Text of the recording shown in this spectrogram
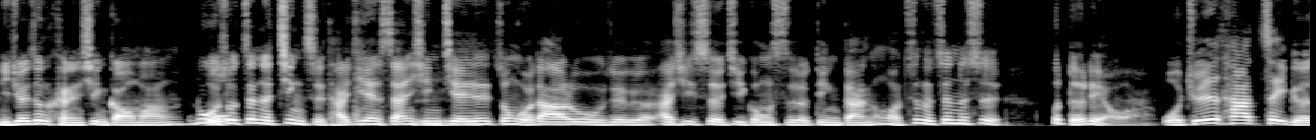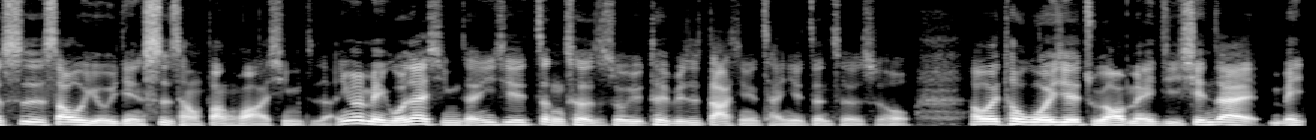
你觉得这个可能性高吗？如果说真的禁止台积电、三星接中国大陆这个 IC 设计公司的订单，哇，这个真的是。不得了啊！我觉得它这个是稍微有一点市场放话的性质啊，因为美国在形成一些政策的时候，特别是大型的产业政策的时候，它会透过一些主要媒体，现在没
